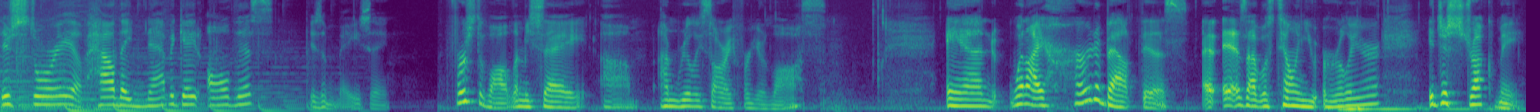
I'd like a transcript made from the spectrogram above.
Their story of how they navigate all this is amazing. First of all, let me say um, I'm really sorry for your loss. And when I heard about this, as I was telling you earlier, it just struck me.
